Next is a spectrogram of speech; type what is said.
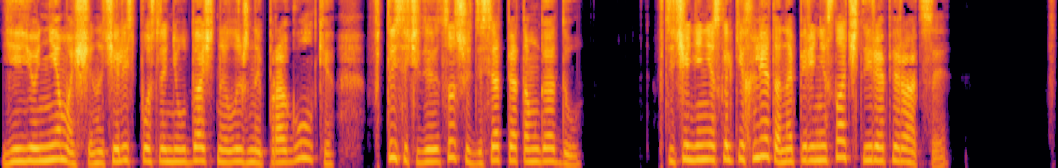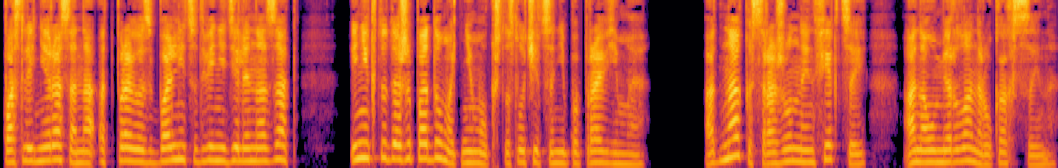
Ее немощи начались после неудачной лыжной прогулки в 1965 году. В течение нескольких лет она перенесла четыре операции. В последний раз она отправилась в больницу две недели назад, и никто даже подумать не мог, что случится непоправимое. Однако, сраженная инфекцией, она умерла на руках сына.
